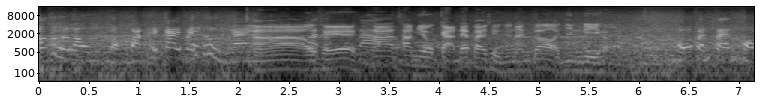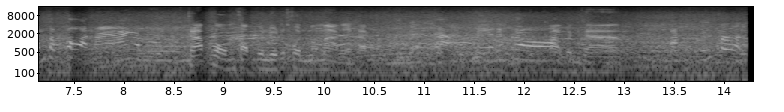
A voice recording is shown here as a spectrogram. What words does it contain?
ก็คือเราแบบฝันให้ใกล้ไปให้ถึงไงอ่าโอเค ถ้าถ้ามีโอกาสได้ไปถึงอันนั้นก็ยินดีครับ เพราะว่าแฟนๆพร้อมสปอร์ตนะอย่าลืมครับผมขอบคุณทุกคนมาก ๆ เลยครับอะโอเคเรียบร้อขย อบคุณครับ อะเปิด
